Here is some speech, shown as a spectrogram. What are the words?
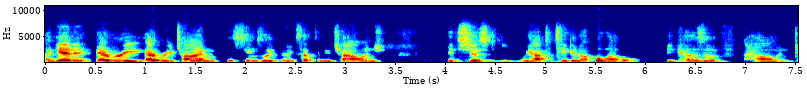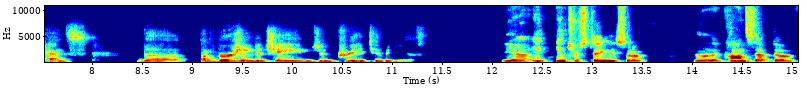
again it, every every time it seems like accept a new challenge it's just we have to take it up a level because of how intense the aversion to change and creativity is yeah interesting sort of the concept of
